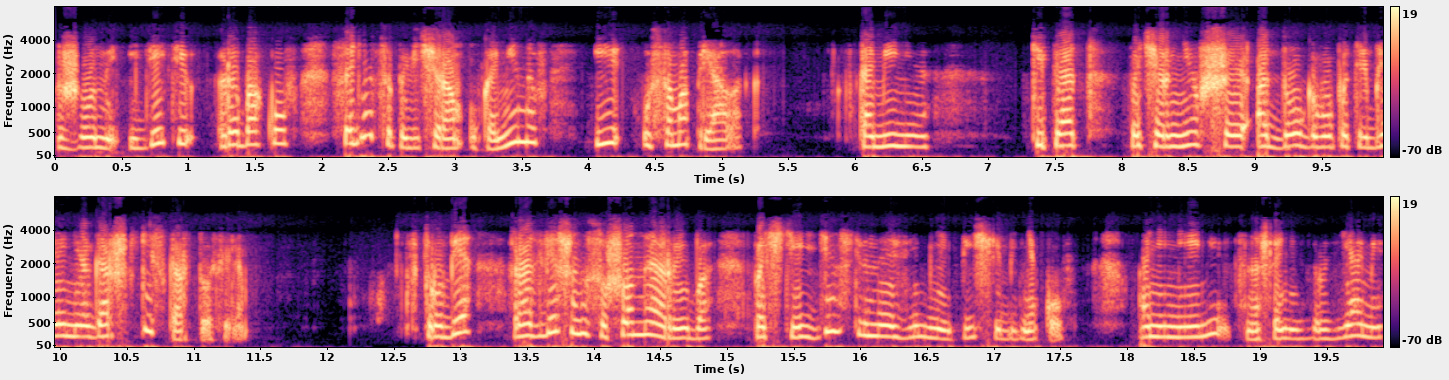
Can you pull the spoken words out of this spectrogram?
Жены и дети рыбаков садятся по вечерам у каминов и у самопрялок. В камине кипят почерневшие от долгого употребления горшки с картофелем. В трубе развешана сушеная рыба, почти единственная зимняя пища бедняков. Они не имеют сношений с друзьями,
